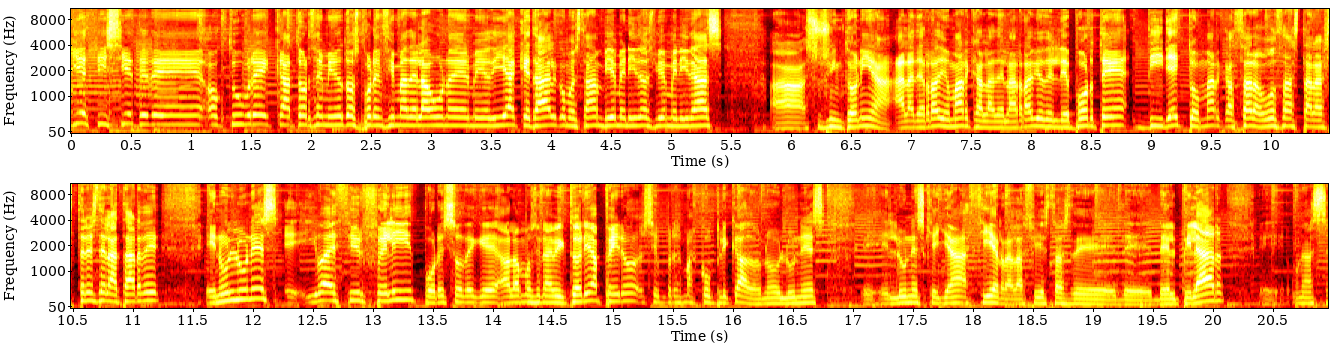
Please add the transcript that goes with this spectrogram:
17 de octubre, 14 minutos por encima de la una del mediodía. ¿Qué tal? ¿Cómo están? Bienvenidos, bienvenidas a su sintonía, a la de Radio Marca, a la de la radio del deporte, directo Marca Zaragoza hasta las 3 de la tarde. En un lunes, eh, iba a decir feliz, por eso de que hablamos de una victoria, pero siempre es más complicado, ¿no? El lunes, eh, el lunes que ya cierra las fiestas del Pilar, eh, unas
